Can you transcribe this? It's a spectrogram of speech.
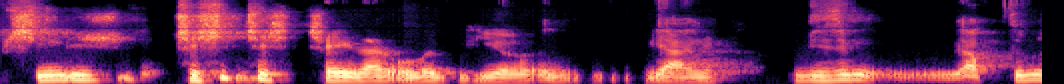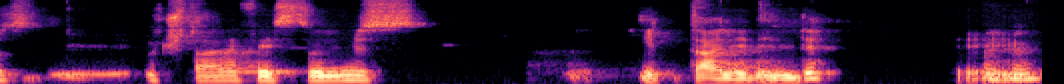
Şimdi çeşit çeşit şeyler olabiliyor. Yani bizim yaptığımız üç tane festivalimiz iptal edildi. Hı hı.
